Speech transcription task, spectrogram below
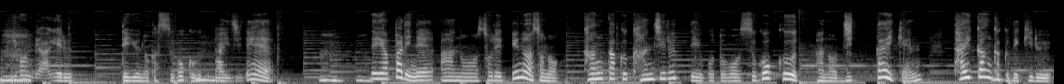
うん。読んであげるっていうのがすごく大事で。うん。うん。でやっぱりねあのそれっていうのはその感覚感じるっていうことをすごくあの実体験体感覚できる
